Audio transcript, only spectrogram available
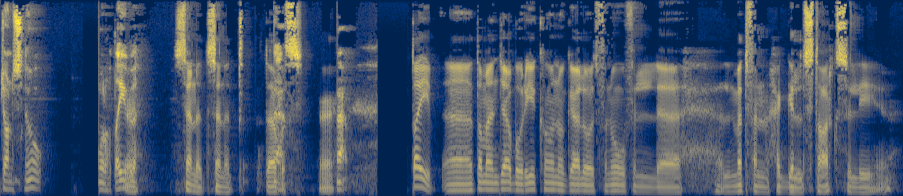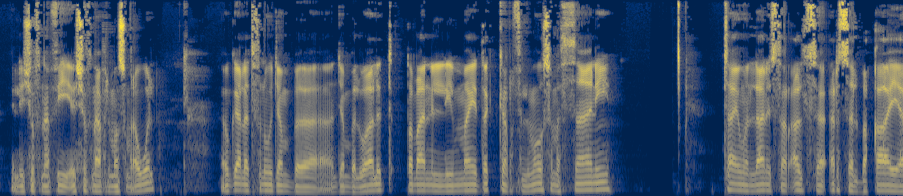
جون سنو. أموره طيبة. سند سند. دافوس إيه. نعم. طيب آه طبعا جابوا ريكون وقالوا دفنوه في ال- المدفن حق الستاركس اللي اللي شفنا فيه شفناه في الموسم الأول. وقالوا دفنوه جنب جنب الوالد. طبعا اللي ما يتذكر في الموسم الثاني تايوان لانستر ارسل بقايا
